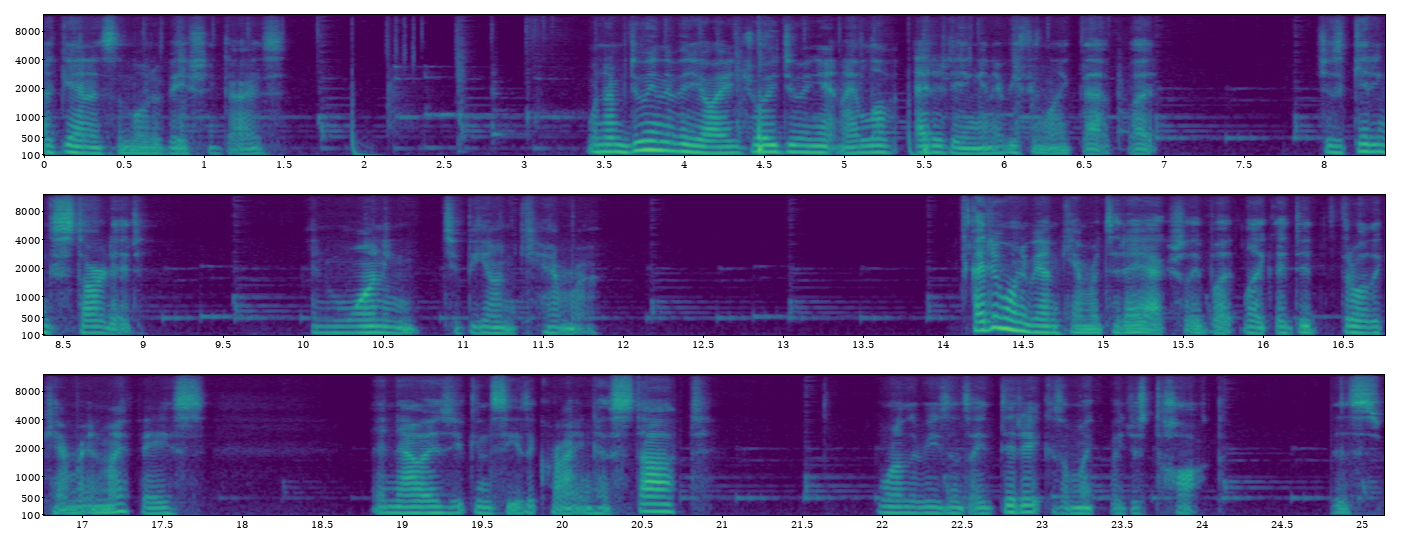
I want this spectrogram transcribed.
Again, it's the motivation, guys. When I'm doing the video, I enjoy doing it and I love editing and everything like that, but just getting started and wanting to be on camera. I didn't want to be on camera today, actually, but like I did throw the camera in my face and now as you can see, the crying has stopped. One of the reasons I did it, because I'm like, if I just talk. This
